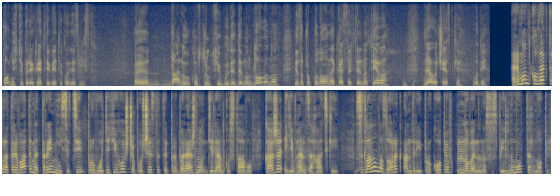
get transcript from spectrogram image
повністю перекритий витік води з міста. Е, Дану конструкцію буде демонтовано і запропонована якась альтернатива для очистки води. Ремонт колектора триватиме три місяці. Проводять його, щоб очистити прибережну ділянку ставу, каже Євген Загацький. Світлана Лазорик, Андрій Прокопів. Новини на Суспільному. Тернопіль.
